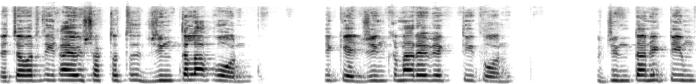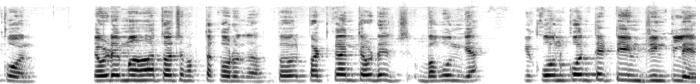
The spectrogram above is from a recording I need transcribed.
त्याच्यावरती काय येऊ शकतं? तर जिंकला कोण? ठीक आहे जिंकणारे व्यक्ती कोण? जिंकणारी टीम कोण? तेवढे महत्त्वाचे फक्त करून जा. तो पटकन तेवढे बघून घ्या की कोणकोणते टीम जिंकले.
